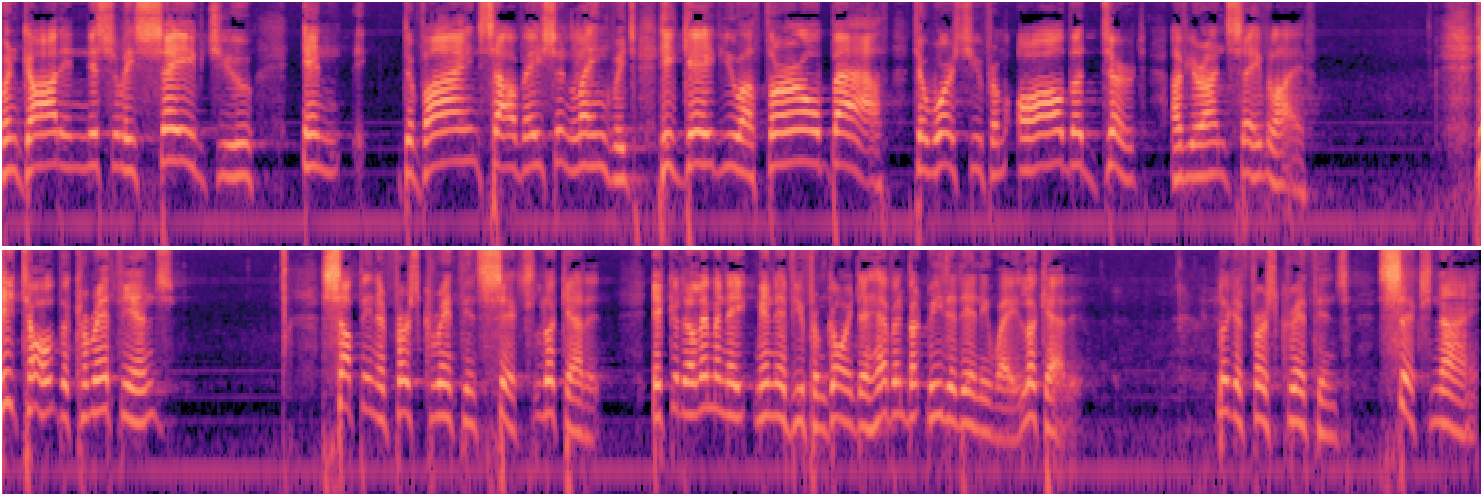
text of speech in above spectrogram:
When God initially saved you, in divine salvation language, He gave you a thorough bath to wash you from all the dirt of your unsaved life. He told the Corinthians something in 1 Corinthians 6. Look at it. It could eliminate many of you from going to heaven, but read it anyway. Look at it. Look at 1 Corinthians 6 9.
